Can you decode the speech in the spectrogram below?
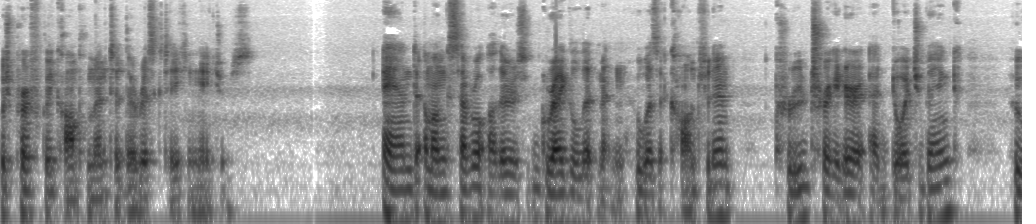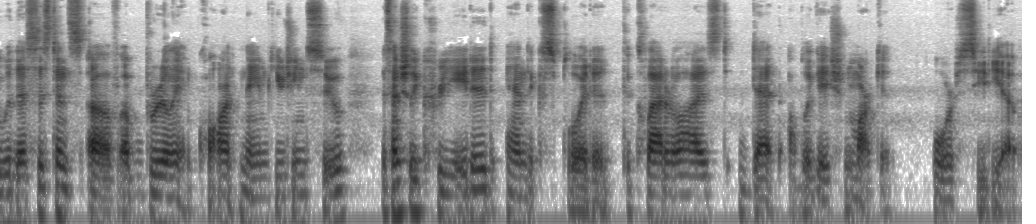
which perfectly complemented their risk taking natures. And among several others, Greg Lippmann, who was a confident, crude trader at Deutsche Bank, who, with the assistance of a brilliant quant named Eugene Xu, essentially created and exploited the collateralized debt obligation market, or CDO.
